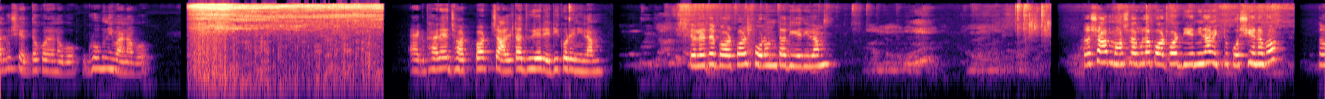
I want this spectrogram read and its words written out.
আলু সেদ্ধ করে নেব ঘুগনি বানাবো। এক ধারে ঝটপট চালটা ধুয়ে রেডি করে নিলাম। তেলেতে পরপর ফোড়নটা দিয়ে দিলাম। তো সব মশলাগুলো পরপর দিয়ে নিলাম একটু কষিয়ে নেব। তো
